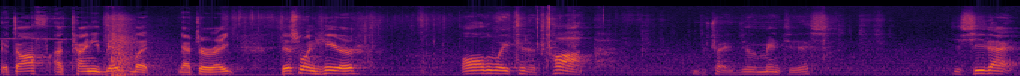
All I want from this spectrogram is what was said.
It's off a tiny bit, but that's all right. This one here, all the way to the top. Let me try to zoom into this. You see that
